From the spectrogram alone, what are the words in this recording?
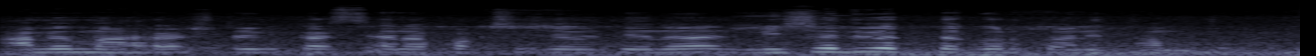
आम्ही महाराष्ट्र विकास सेना पक्षाच्या वतीनं निषेध व्यक्त करतो आणि थांबतो.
